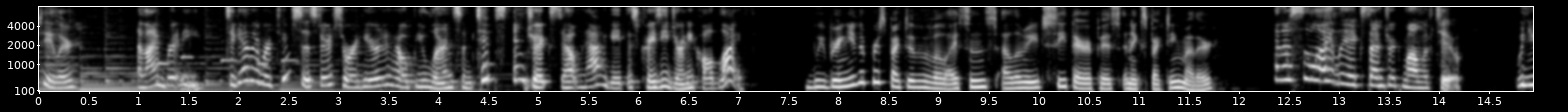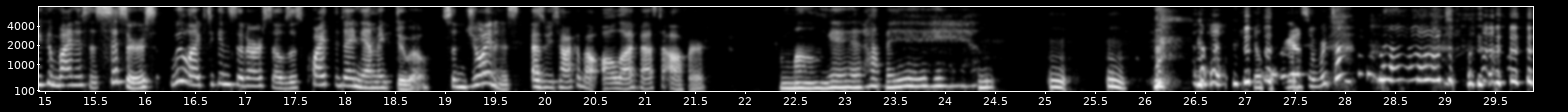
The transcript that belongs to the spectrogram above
Taylor. And I'm Brittany. Together, we're two sisters who are here to help you learn some tips and tricks to help navigate this crazy journey called life. We bring you the perspective of a licensed LMHC therapist and expecting mother. And a slightly eccentric mom of two. When you combine us as sisters, we like to consider ourselves as quite the dynamic duo. So join us as we talk about all life has to offer. Come on, get happy. Mm, mm, mm. You'll never guess what we're talking about.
